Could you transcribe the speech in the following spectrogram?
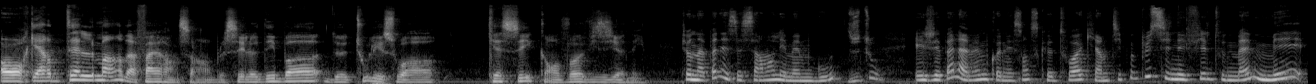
On regarde tellement d'affaires ensemble. C'est le débat de tous les soirs. Qu'est-ce qu'on va visionner? Puis on n'a pas nécessairement les mêmes goûts. Du tout. Et j'ai pas la même connaissance que toi, qui est un petit peu plus cinéphile tout de même, mais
